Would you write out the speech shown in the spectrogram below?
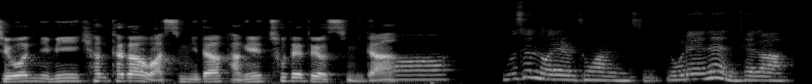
지원님이 현타가 왔습니다. 방에 초대되었습니다. 어, 무슨 노래를 좋아하는지. 노래는 제가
